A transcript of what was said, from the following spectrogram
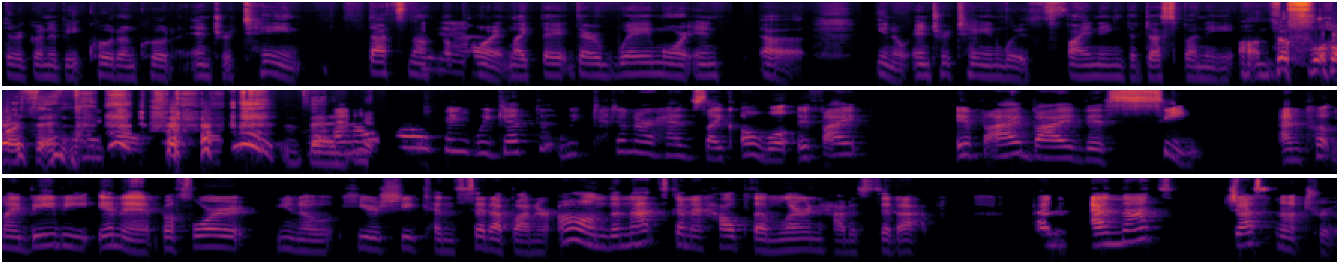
they're going to be quote unquote entertained. That's not yeah. the point. Like they they're way more in uh, you know entertained with finding the dust bunny on the floor than oh than and also I think we get the, we get in our heads like oh well if I if I buy this seat and put my baby in it before you know he or she can sit up on her own then that's going to help them learn how to sit up and and that's just not true.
